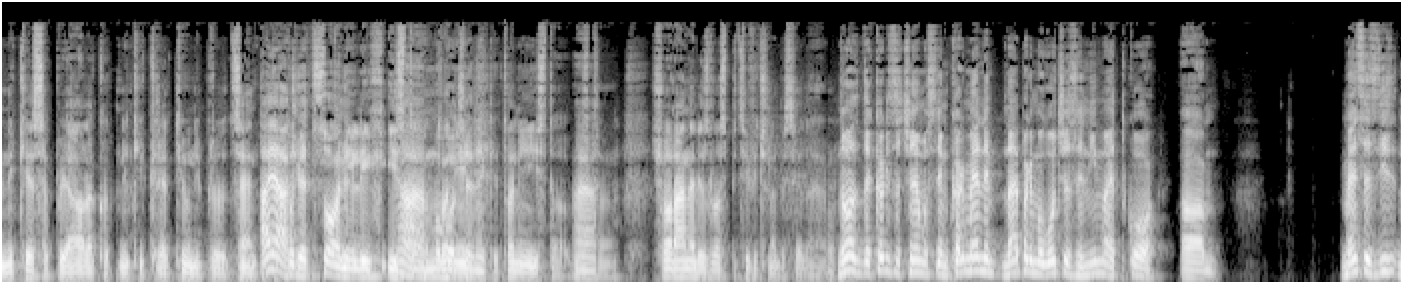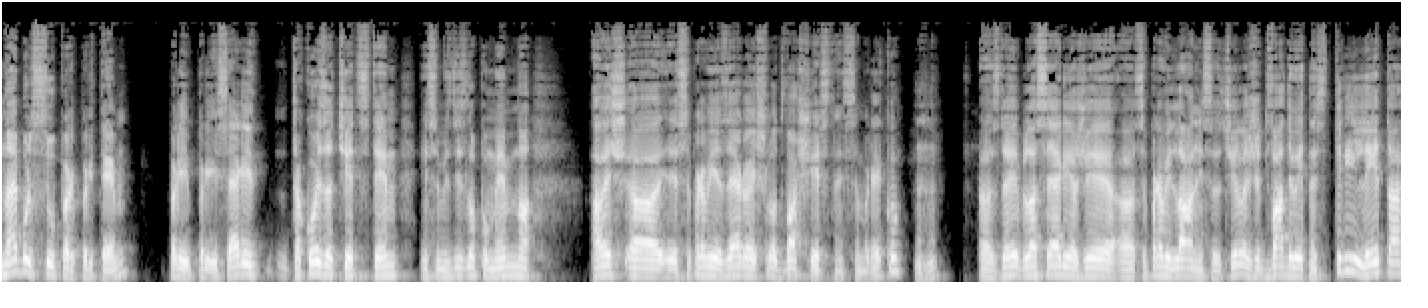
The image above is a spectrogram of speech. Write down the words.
nekje se pojavlja kot neki kreativni producent. A ja, Ampak kreat- tudi to ni lih isto. A, to mogoče ni, nekaj. To ni isto. V ja. bistvu. Showrunner je zelo specifična beseda. ja. No, da kar začnemo s tem, kar mene najprej mogoče zanima, je tako. Um, meni se zdi najbolj super pri tem, pri, pri seriji, takoj začeti s tem, in se mi zdi zelo pomembno. A veš, uh, se pravi, jezero je šlo 2016, sem rekel. Uh -huh. Uh, Zdaj je bila serija že, uh, se pravi, lani se je začela, že 2019, tri leta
